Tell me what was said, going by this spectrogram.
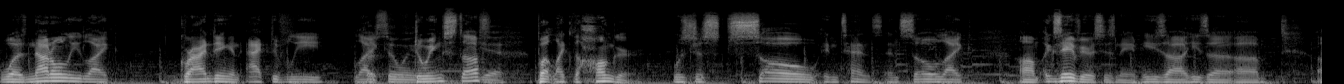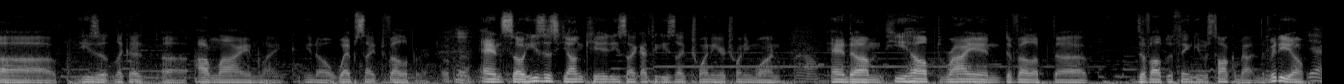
was not only like grinding and actively like Pursuing. doing stuff, Yeah. but like the hunger was just so intense and so like um, Xavier is his name. He's uh, he's a uh, uh, he's a, like a uh, online like you know website developer. Okay. And so he's this young kid. He's like I think he's like twenty or twenty one, wow. and um, he helped Ryan develop the develop the thing he was talking about in the video. Yeah.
